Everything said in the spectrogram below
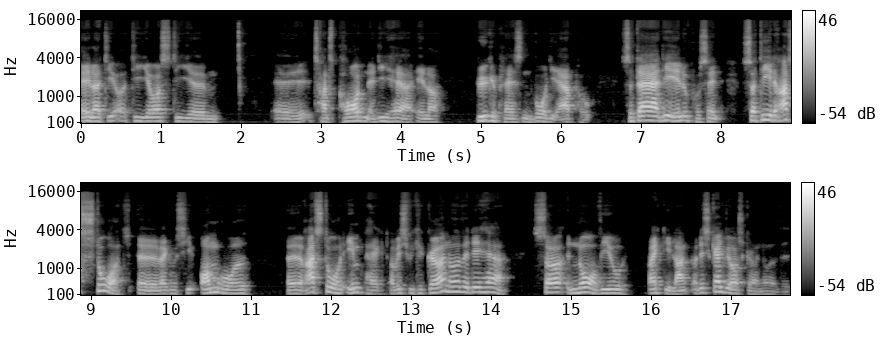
eller de, de også de, øh, øh, transporten af de her, eller byggepladsen, hvor de er på. Så der er det 11 procent. Så det er et ret stort, øh, hvad kan man sige, område, øh, ret stort impact, og hvis vi kan gøre noget ved det her, så når vi jo rigtig langt, og det skal vi også gøre noget ved.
